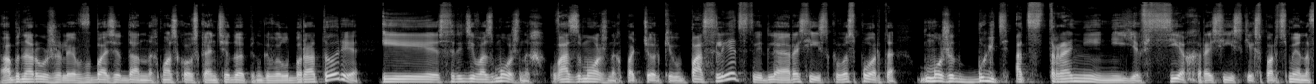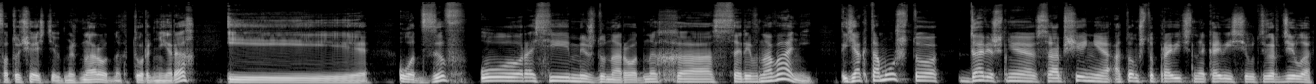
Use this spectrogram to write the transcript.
обнаружили в базе данных Московской антидопинговой лаборатории. И среди возможных, возможных, подчеркиваю, последствий для российского спорта может быть отстранение всех российских спортсменов от участия в международных турнирах и отзыв о России международных э, соревнований. Я к тому, что давешнее сообщение о том, что правительственная комиссия утвердила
